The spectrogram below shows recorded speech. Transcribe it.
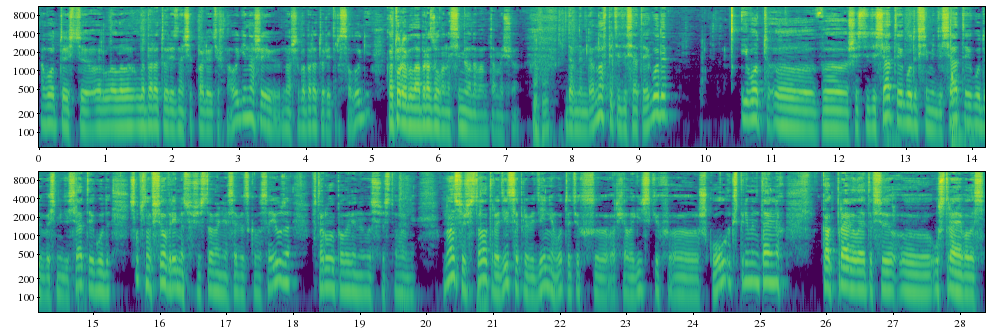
Вот, то есть э, лаборатория, значит, палеотехнологии нашей, нашей лаборатории трассологии, которая была образована Семеновым там еще uh-huh. давным-давно, в 50-е годы. И вот э, в 60-е годы, в 70-е годы, в 80-е годы, собственно, все время существования Советского Союза, вторую половину его существования, у нас существовала традиция проведения вот этих археологических школ экспериментальных, как правило, это все э, устраивалось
